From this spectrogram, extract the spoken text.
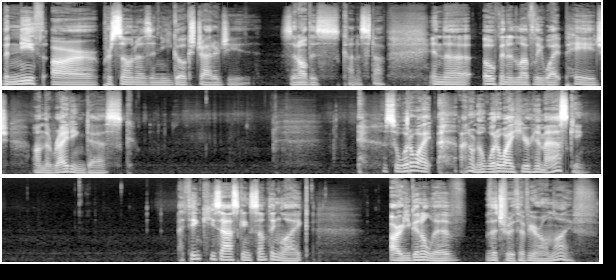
beneath our personas and egoic strategies and all this kind of stuff. In the open and lovely white page on the writing desk. So, what do I, I don't know, what do I hear him asking? I think he's asking something like, Are you going to live the truth of your own life?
